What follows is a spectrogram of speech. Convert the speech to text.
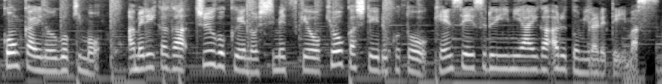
今回の動きもアメリカが中国への締め付けを強化していることを牽制する意味合いがあるとみられています。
